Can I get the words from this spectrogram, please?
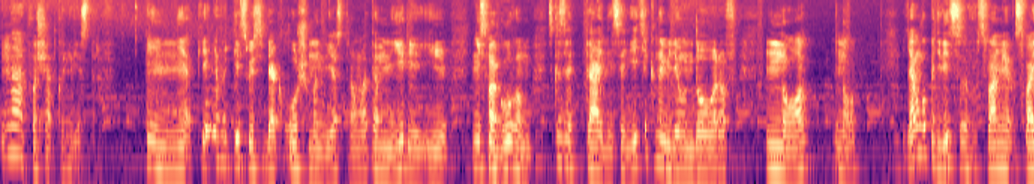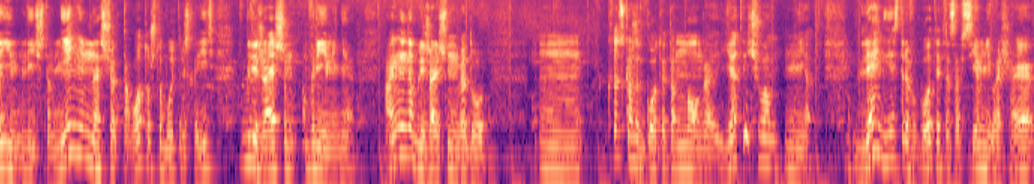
на площадку инвесторов. И нет, я не приписываю себя к лучшим инвесторам в этом мире и не смогу вам сказать тайный советик на миллион долларов. Но, но, я могу поделиться с вами своим личным мнением насчет того, то, что будет происходить в ближайшем времени. А именно в ближайшем году. Кто скажет, год это много? Я отвечу вам, нет. Для инвесторов год это совсем небольшая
